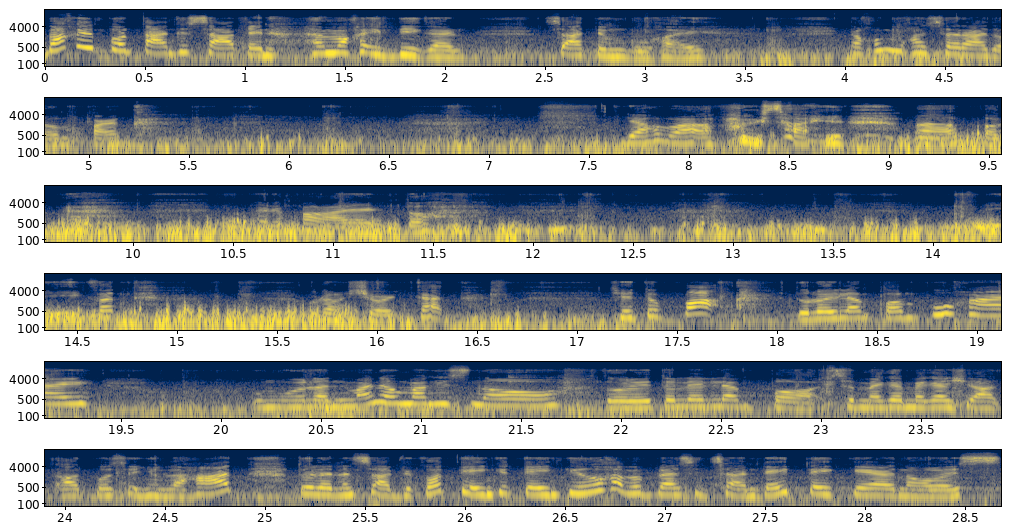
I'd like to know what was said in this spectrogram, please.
Bakit importante sa atin ang mga kaibigan sa ating buhay? Naku, mukhang sarado ang park. Hindi ako makapag-say, makapag, ano pangalan ito? Iikot. Walang shortcut. So ito pa, tuloy lang po ang buhay umulan man o mag-snow, tuloy-tuloy lang po. So mega mega shout out po sa inyo lahat. Tulad ng sabi ko, thank you, thank you. Have a blessed Sunday. Take care and always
